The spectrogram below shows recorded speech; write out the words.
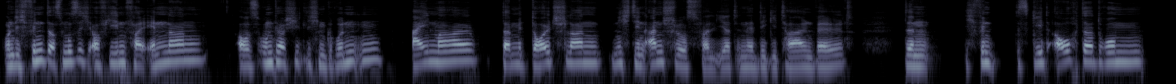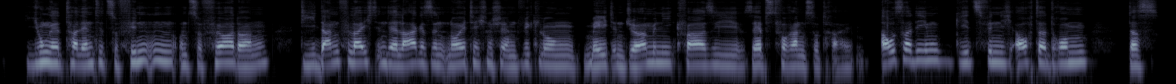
Und ich finde, das muss sich auf jeden Fall ändern, aus unterschiedlichen Gründen. Einmal, damit Deutschland nicht den Anschluss verliert in der digitalen Welt. Denn ich finde, es geht auch darum, junge Talente zu finden und zu fördern die dann vielleicht in der Lage sind, neue technische Entwicklungen made in Germany quasi selbst voranzutreiben. Außerdem geht es, finde ich, auch darum, dass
